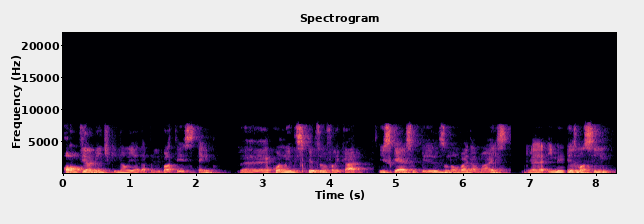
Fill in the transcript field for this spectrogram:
Obviamente que não ia dar para ele bater esse tempo. É, quando ele se pesou, eu falei, cara, esquece o peso, não vai dar mais. É, e mesmo assim,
